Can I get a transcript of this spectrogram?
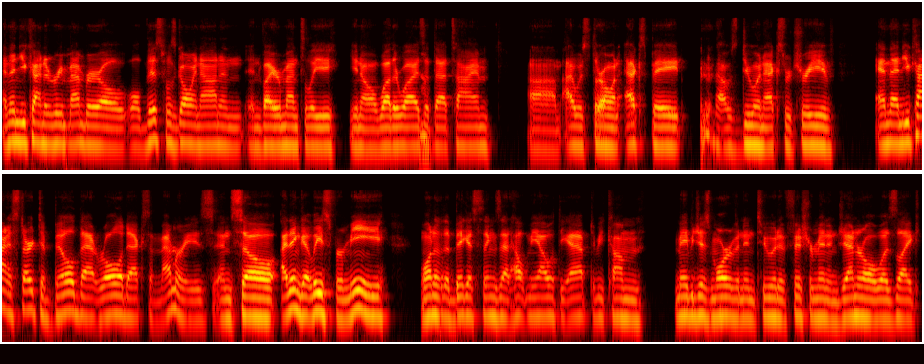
And then you kind of remember, oh, well, this was going on in environmentally, you know, weather-wise Yeah. at that time. Um, I was throwing X bait, I was doing X retrieve, and then you kind of start to build that Rolodex of memories. And so I think at least for me, one of the biggest things that helped me out with the app to become maybe just more of an intuitive fisherman in general was like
